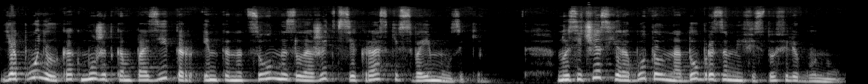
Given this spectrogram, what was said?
я понял, как может композитор интонационно заложить все краски в своей музыке. Но сейчас я работал над образом Мефистофеля Гуну.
